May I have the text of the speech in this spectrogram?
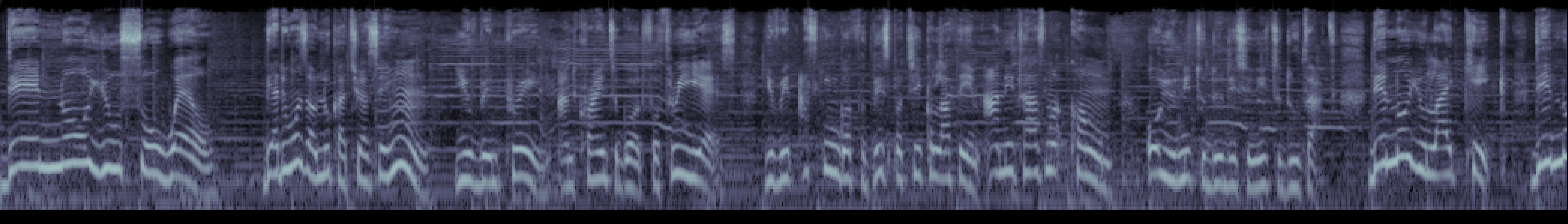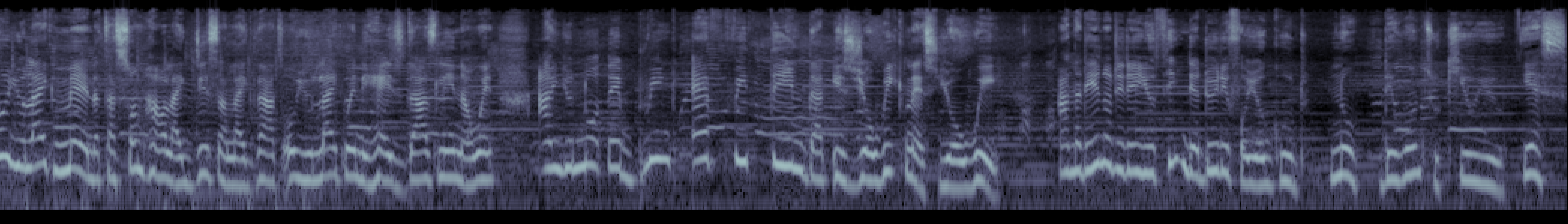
They know you so well. They are the ones that look at you and say, Hmm, you've been praying and crying to God for three years. You've been asking God for this particular thing and it has not come. Oh, you need to do this, you need to do that. They know you like cake. They know you like men that are somehow like this and like that, or you like when the hair is dazzling and when, and you know they bring everything that is your weakness your way. And at the end of the day, you think they're doing it for your good. No, they want to kill you. Yes,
